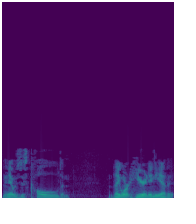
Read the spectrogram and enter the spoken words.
And it was just cold and they weren't hearing any of it.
